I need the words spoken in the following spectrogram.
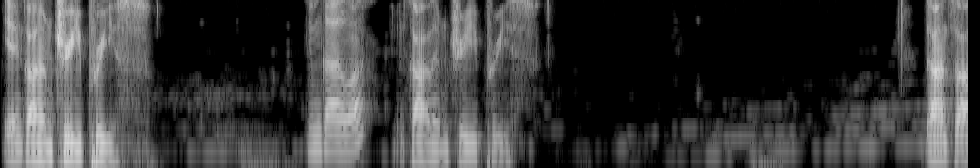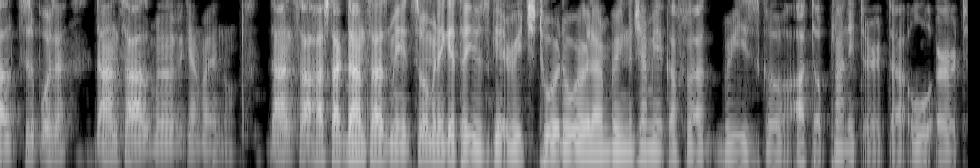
Yeah, and call them tree priests. Him call what? Call them tree priests. Dancehall, see the post, eh? Dancehall, I don't know if you can find it now. Dancehall, hashtag dancehall has made so many ghetto youths get rich, tour the world and bring the Jamaica flag, breeze, go hot up planet Earth, uh, oh Earth.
